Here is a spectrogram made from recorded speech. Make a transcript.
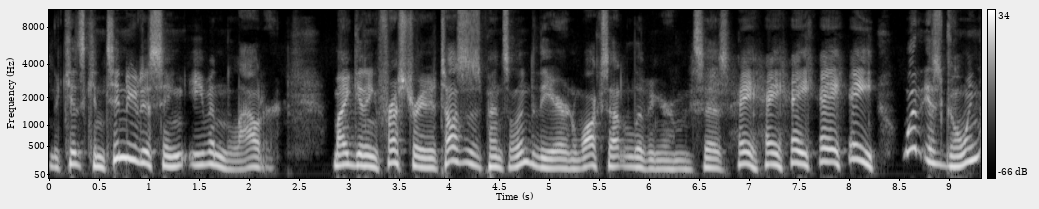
The kids continue to sing even louder. Mike, getting frustrated, tosses his pencil into the air and walks out of the living room and says, Hey, hey, hey, hey, hey, what is going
